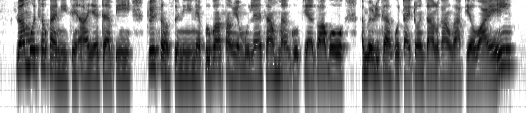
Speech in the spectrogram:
။လွှမ်းမိုးချုပ်ကိုင်နေခြင်းအာရတံပြီးတွေးဆောင်ဆွေးနွေးနဲ့ပူးပေါင်းဆောင်ရွက်မှုလမ်းကြောင်းမှန်ကိုပြန်သွားဖို့အမေရိကန်ကိုတိုက်တွန်းကြောင်း၎င်းကပြောပါရယ်။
